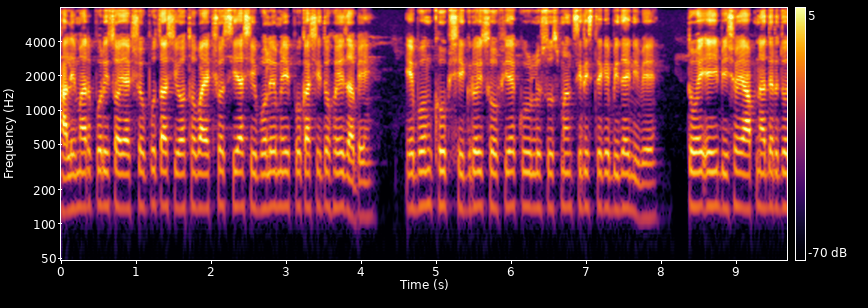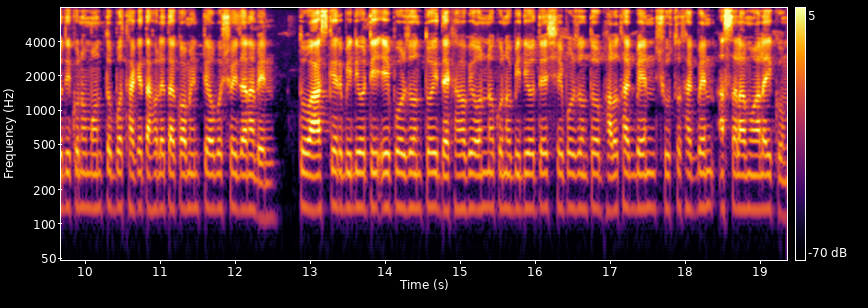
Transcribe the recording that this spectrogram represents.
হালিমার পরিচয় একশো পঁচাশি অথবা একশো ছিয়াশি ভলিউমেই প্রকাশিত হয়ে যাবে এবং খুব শীঘ্রই সোফিয়া কুরলুস উসমান সিরিজ থেকে বিদায় নিবে। তো এই বিষয়ে আপনাদের যদি কোনো মন্তব্য থাকে তাহলে তা কমেন্টে অবশ্যই জানাবেন। তো আজকের ভিডিওটি এ পর্যন্তই, দেখা হবে অন্য কোনো ভিডিওতে, সে পর্যন্ত ভালো থাকবেন, সুস্থ থাকবেন, আসসালামু আলাইকুম।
